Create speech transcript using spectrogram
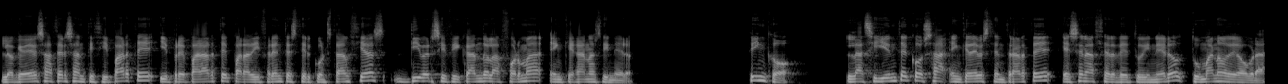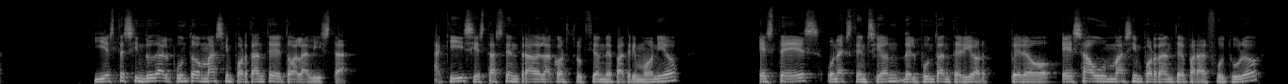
Lo que debes hacer es anticiparte y prepararte para diferentes circunstancias, diversificando la forma en que ganas dinero. 5. La siguiente cosa en que debes centrarte es en hacer de tu dinero tu mano de obra. Y este es sin duda el punto más importante de toda la lista. Aquí, si estás centrado en la construcción de patrimonio, este es una extensión del punto anterior, pero es aún más importante para el futuro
